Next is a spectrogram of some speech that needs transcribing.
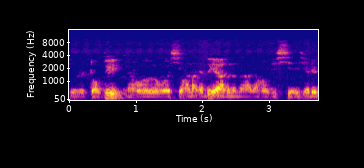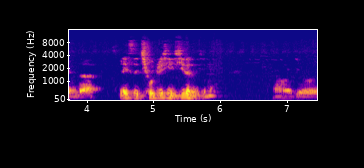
就是找队，然后我喜欢哪些队啊，等等的，然后就写一些这种的类似求职信息的东西嘛，然后就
